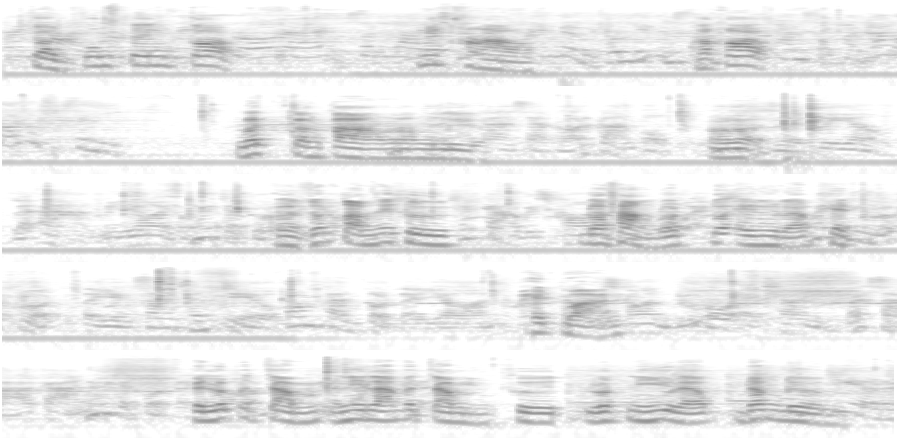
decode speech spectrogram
ประหยัดส่วนกุ้งเต้นก็ไม่คาว แล้วก็รสกลางๆกำลังดีการแสบร้อนกลางอกอร่อย เลยเปรี้ยวและอาหารไม่ย่อยเนื่องจากกรดเออส้มตำนี่คือ เราสั่งรสตัวเองอยู่แล้วเผ็ดลดกรดแต่ยังสร้างชั้นเจลป้องกันกรดไหลย้อนเผ็ดหวาน Duo Action รักษาอาการเนื่องจากกรดไหลย้อนเป็นรสประจำอันนี้ร้านประจำคือรสนี้อยู่แล้วดั้งเดิมที่อะไร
